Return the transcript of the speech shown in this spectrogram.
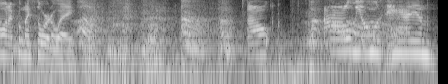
Oh, and I put my sword away. Oh. Oh, we almost had him.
